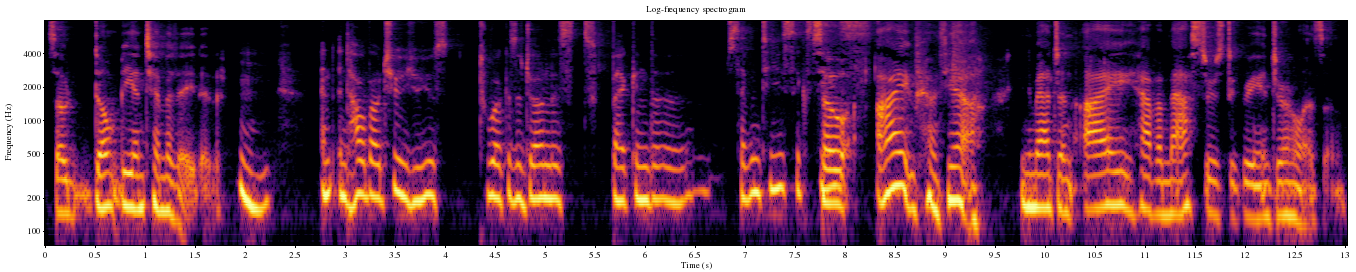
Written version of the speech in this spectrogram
So don't be intimidated. Hmm. And and how about you? You used to work as a journalist back in the seventies, sixties. So I, yeah, can you imagine? I have a master's degree in journalism.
